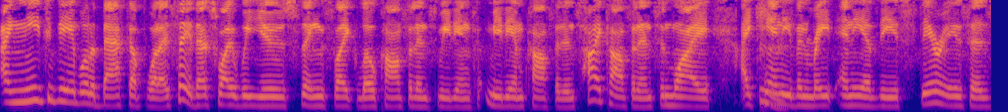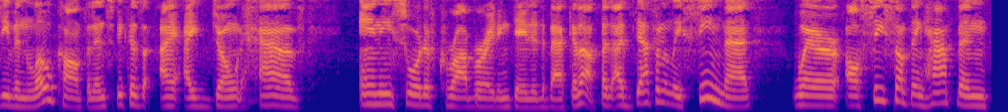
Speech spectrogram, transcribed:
I need to be able to back up what I say. That's why we use things like low confidence, medium, medium confidence, high confidence, and why I can't mm. even rate any of these theories as even low confidence because I, I don't have any sort of corroborating data to back it up. But I've definitely seen that where I'll see something happen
